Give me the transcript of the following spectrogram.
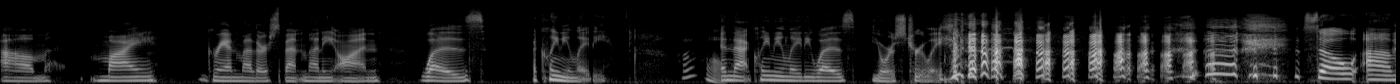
um, my grandmother spent money on was a cleaning lady. Oh. And that cleaning lady was yours truly. so um,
